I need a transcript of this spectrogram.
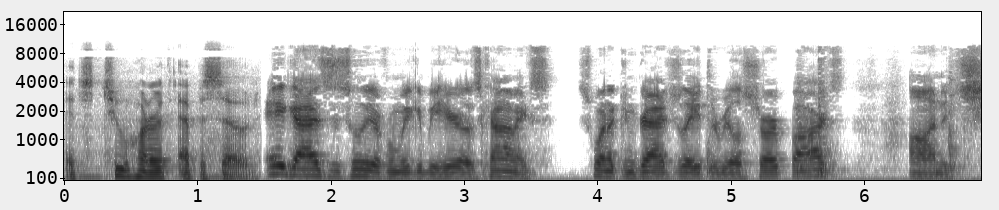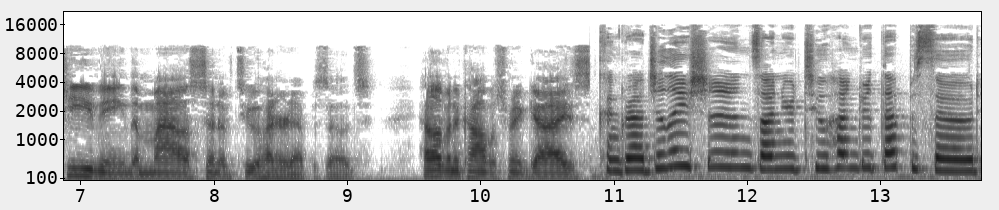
its 200th episode. Hey, guys, this is Julio from We Could Be Heroes Comics. Just want to congratulate The Real Short Box on achieving the milestone of 200 episodes. Hell of an accomplishment, guys. Congratulations on your 200th episode.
